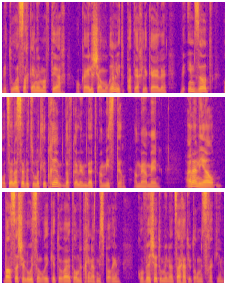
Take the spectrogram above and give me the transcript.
ויתור על שחקני מפתח, או כאלה שאמורים להתפתח לכאלה, ועם זאת, רוצה להסב את תשומת לבכם דווקא לעמדת המיסטר, המאמן. על הנייר, ברסה של לואיס אנריקה טובה יותר מבחינת מספרים, כובשת ומנצחת יותר משחקים,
